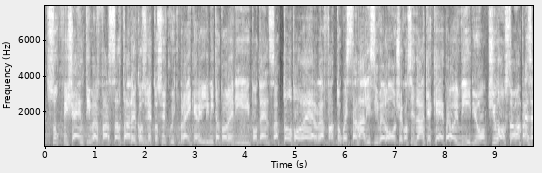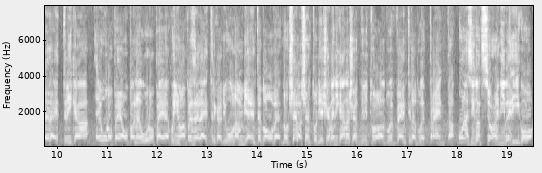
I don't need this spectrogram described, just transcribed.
sufficienti per far saltare il cosiddetto circuit breaker, il limitatore di potenza. Dopo aver fatto questa analisi veloce, considera anche che però il video ci mostra una presa elettrica europea o paneuropea, quindi una presa elettrica di un ambiente dove non c'è la 110 americana, c'è addirittura la 220, la 230. Una situazione di pericolo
